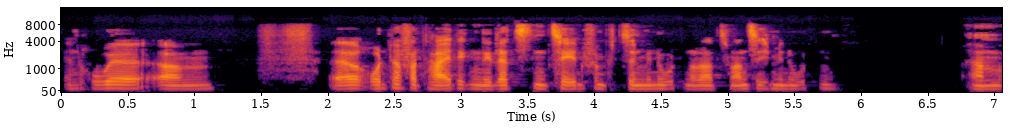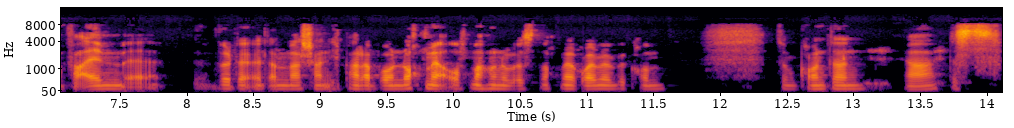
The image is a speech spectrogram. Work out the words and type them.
in Ruhe ähm, äh, runter verteidigen, die letzten 10, 15 Minuten oder 20 Minuten. Ähm, vor allem äh, würde dann wahrscheinlich Paderborn noch mehr aufmachen, du wirst noch mehr Räume bekommen zum Kontern. Ja, das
